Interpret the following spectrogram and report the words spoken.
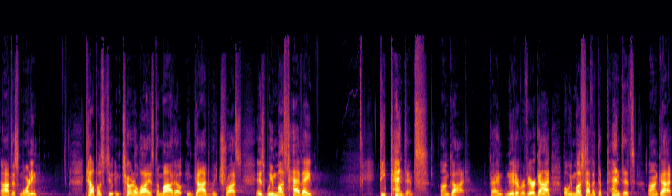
uh, this morning to help us to internalize the motto, In God we trust, is we must have a dependence on God. Okay? We need to revere God, but we must have a dependence on God.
